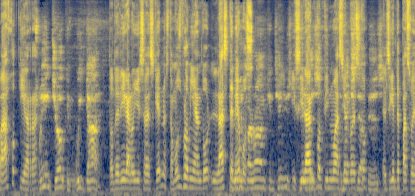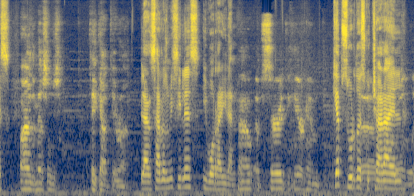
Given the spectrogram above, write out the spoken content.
bajo tierra we ain't joking, we got it. donde digan, oye, ¿sabes qué? No estamos bromeando, las tenemos. Y si Irán continúa haciendo esto, el siguiente paso es fire the missiles, take out Tehran. lanzar los misiles y borrar Irán. How absurd to hear him Qué absurdo escuchar a él uh,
